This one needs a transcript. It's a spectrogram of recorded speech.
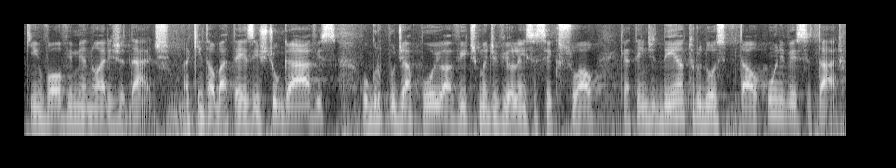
que envolve menores de idade. Aqui em Taubaté existe o GAVES, o Grupo de Apoio à Vítima de Violência Sexual, que atende dentro do Hospital Universitário.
